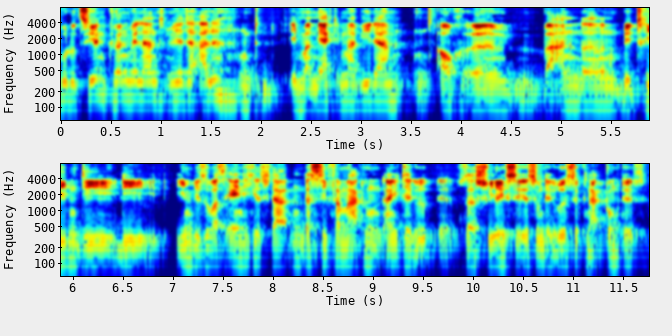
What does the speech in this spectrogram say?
Produzieren können wir Landwirte alle und man merkt immer wieder, auch äh, bei anderen Betrieben, die, die irgendwie sowas ähnliches starten, dass die Vermarktung eigentlich der, das Schwierigste ist und der größte Knackpunkt ist.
